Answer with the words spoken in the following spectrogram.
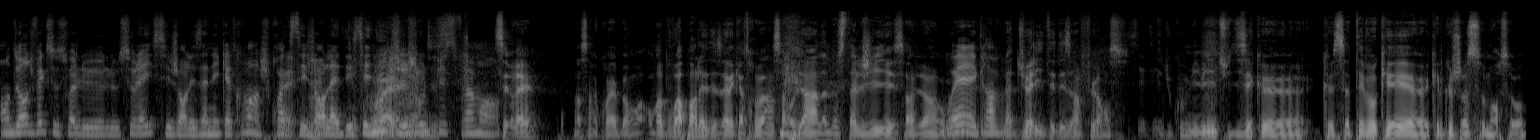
en dehors du fait que ce soit le, le soleil, c'est genre les années 80. Je crois Ouais. que c'est genre la décennie Ouais. que je joue le 90. plus, vraiment. C'est vrai. Ah, c'est incroyable. On va, pouvoir parler des années 80. Ça revient à la nostalgie, ça revient au- Ouais, grave. la dualité des influences. Et du coup, Mimi, tu disais que, que ça t'évoquait euh, quelque chose, ce morceau.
